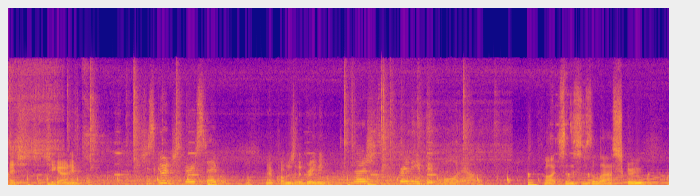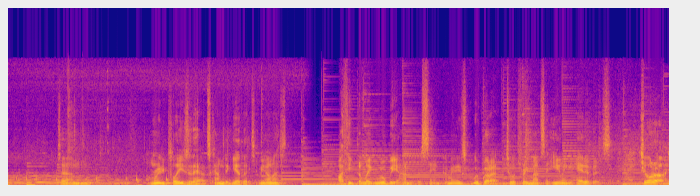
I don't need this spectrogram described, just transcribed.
How's she going now? She's good. She's very stable. No problems with the breathing? No, she's breathing a bit more now. Right, so this is the last screw. But, um, I'm really pleased with how it's come together, to be honest. I think the leg will be 100%. I mean, it's, we've got a, two or three months of healing ahead of us. It's all right.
